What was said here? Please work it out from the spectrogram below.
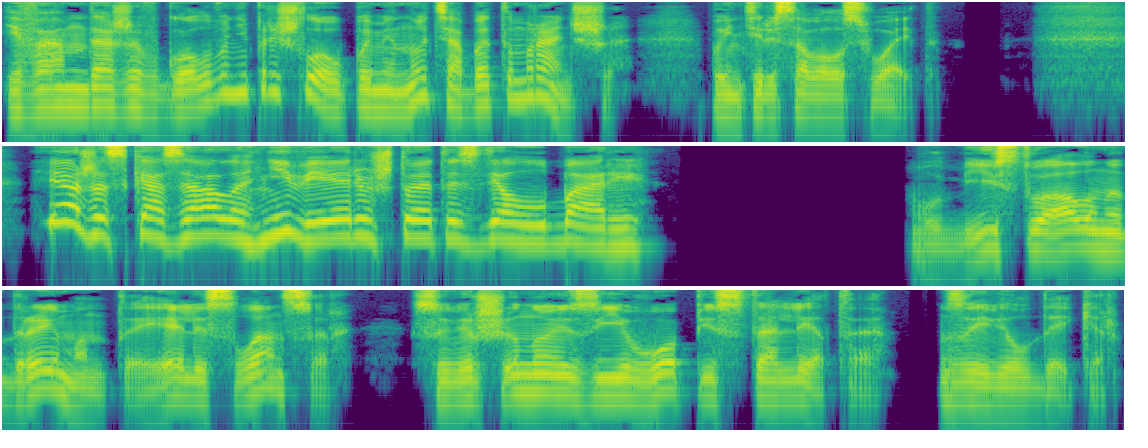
«И вам даже в голову не пришло упомянуть об этом раньше?» — поинтересовалась Уайт. «Я же сказала, не верю, что это сделал Барри». «Убийство Алана Дреймонта и Элис Лансер совершено из его пистолета», — заявил Деккер.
